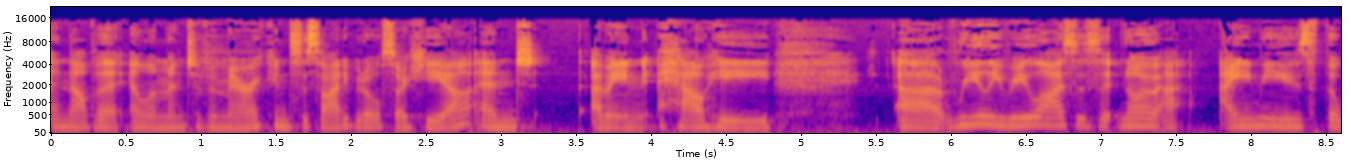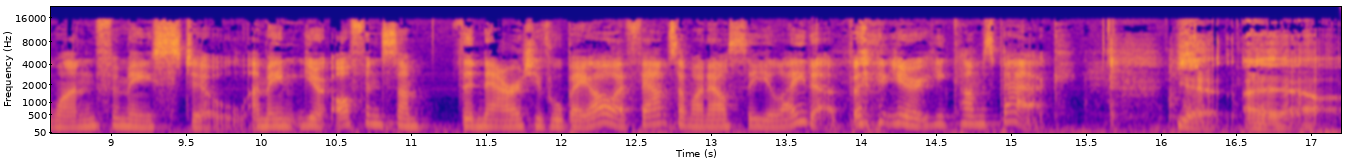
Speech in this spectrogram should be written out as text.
another element of American society, but also here. And I mean, how he uh, really realizes that no, Amy is the one for me still. I mean, you know, often some the narrative will be, oh, I found someone else. See you later. But you know, he comes back. Yeah, uh,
